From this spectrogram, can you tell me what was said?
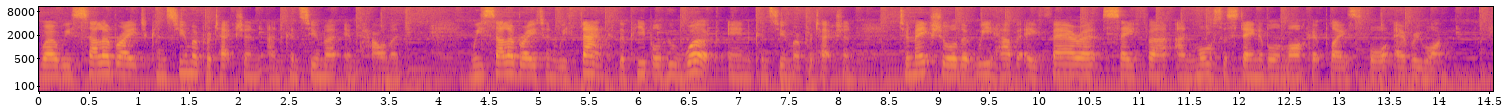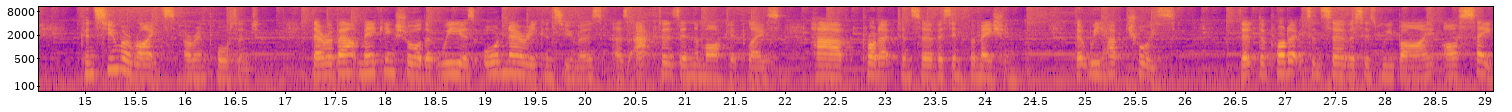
where we celebrate consumer protection and consumer empowerment. We celebrate and we thank the people who work in consumer protection to make sure that we have a fairer, safer, and more sustainable marketplace for everyone. Consumer rights are important. They're about making sure that we as ordinary consumers, as actors in the marketplace, have product and service information, that we have choice, that the products and services we buy are safe,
